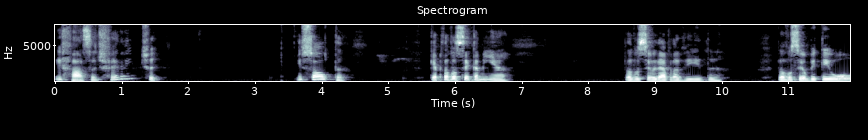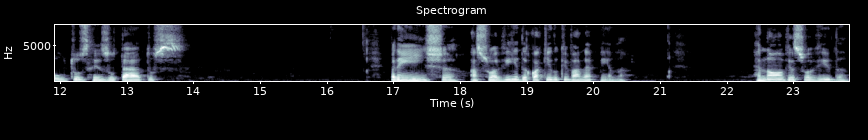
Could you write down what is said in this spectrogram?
e faça diferente. E solta. Que é para você caminhar, para você olhar para a vida, para você obter outros resultados. Preencha a sua vida com aquilo que vale a pena. Renove a sua vida.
